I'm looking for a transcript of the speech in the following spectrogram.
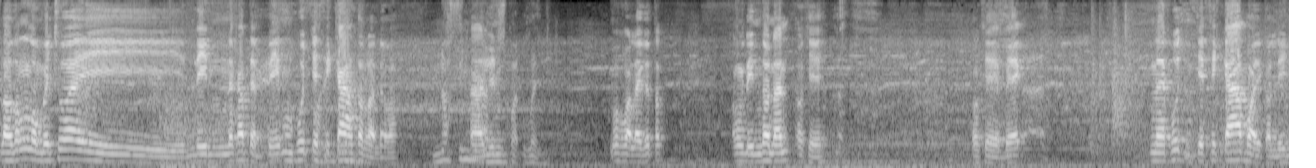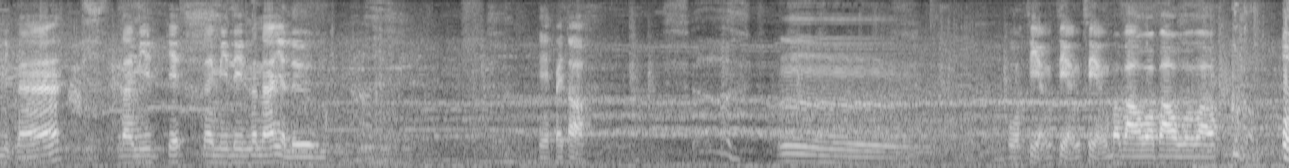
เราต้องลงไปช่วยลินนะครับ แต่เบรกมันพูดเจสสิก้าตลอดเลยวะ Nothing Ah, matters Lynn. but Lynn. ไม่ว่าอะไรก็ต้องต้องลินเท่านั้น โอเค โอเคเบรกนายพูดถึงเจสสิก้าบ่อยกว่าลินอีกนะ นายมีเจสนายมีลินแล้วนะอย่าลืมโอเคไปต่อ อืมโหเสียงเสียงเสียงเบาๆเบาๆเบาๆโอ้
